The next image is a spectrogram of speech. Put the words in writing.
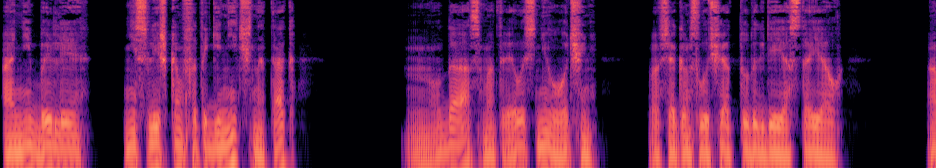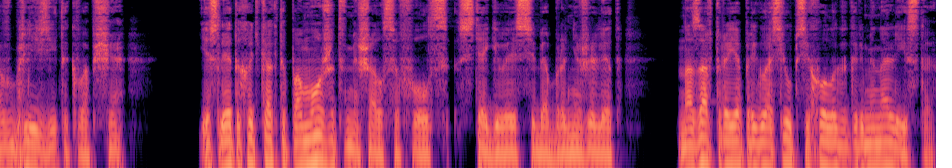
Они были не слишком фотогеничны, так? Ну да, смотрелось не очень. Во всяком случае, оттуда, где я стоял. А вблизи так вообще... «Если это хоть как-то поможет», — вмешался Фолс, стягивая с себя бронежилет. «На завтра я пригласил психолога-криминалиста.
